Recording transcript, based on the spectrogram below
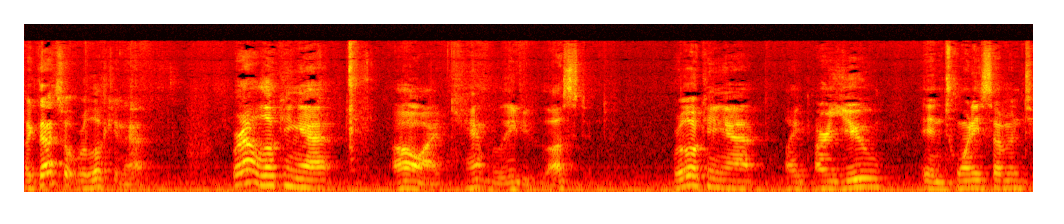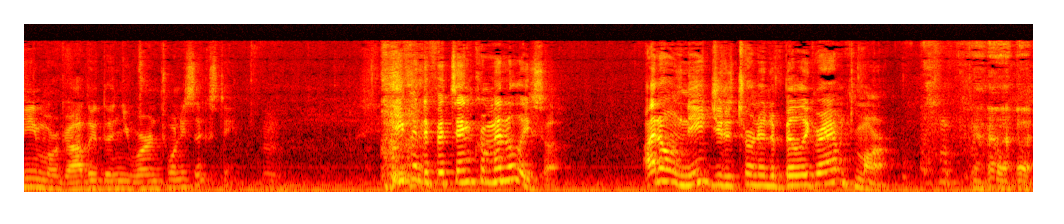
Like that's what we're looking at. We're not looking at, oh, I can't believe you lusted. We're looking at like, are you in 2017 more godly than you were in 2016? Even if it's incrementally so. I don't need you to turn into Billy Graham tomorrow.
